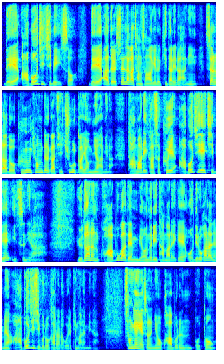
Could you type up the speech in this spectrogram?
내 아버지 집에 있어 내 아들 셀라가 장성하기를 기다리라 하니 셀라도 그 형들 같이 죽을까 염려함이라 다말이 가서 그의 아버지의 집에 있으니라. 유다는 과부가 된 며느리 다말에게 어디로 가라냐면 아버지 집으로 가라라고 이렇게 말합니다. 성경에서는요 과부는 보통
